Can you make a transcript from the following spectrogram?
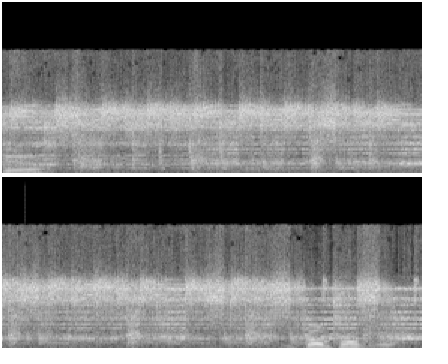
Yeah. We talk on that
